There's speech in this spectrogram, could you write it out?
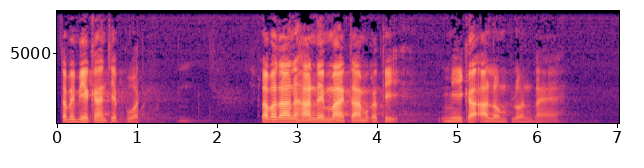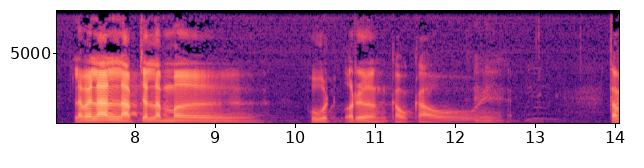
แต่ไม่มีอาการเจ็บปวดรับประทานอาหารได้มากตามปกติ มีก็อารมณ์ปลวนแปร และเวลาหลับจะละเมอ พูดเรื่องเก่าๆนี่ทำไม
